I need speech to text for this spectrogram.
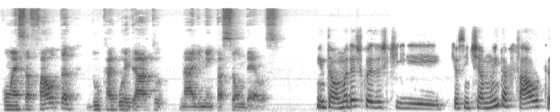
com essa falta do carboidrato na alimentação delas? Então, uma das coisas que, que eu sentia muita falta,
